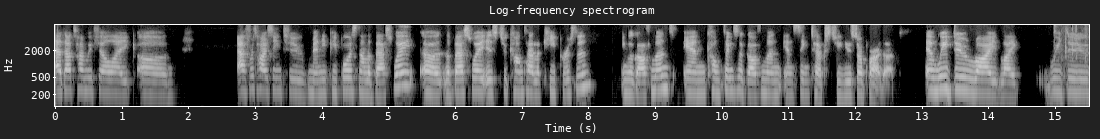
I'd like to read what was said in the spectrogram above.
at that time, we feel like uh, advertising to many people is not the best way. Uh, the best way is to contact a key person in the government and convince the government and tanks to use our product. And we do write like we do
